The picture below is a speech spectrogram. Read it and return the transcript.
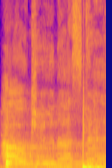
How can I stand?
